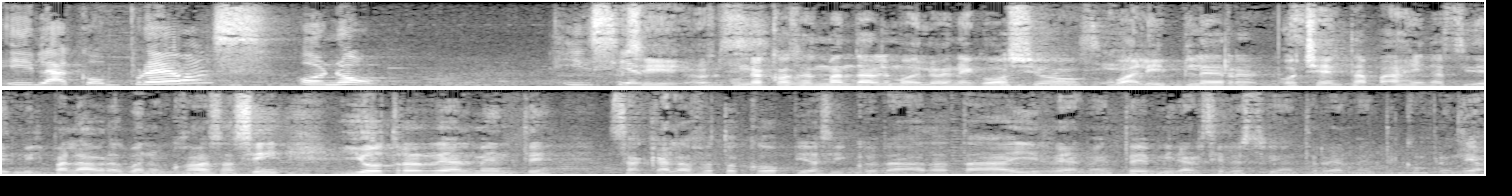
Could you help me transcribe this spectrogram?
y la compruebas o no. Y sí, una cosa es mandar el modelo de negocio, Qualipler, 80 páginas y 10 mil palabras, bueno, cosas así, y otra realmente sacar las fotocopias y y realmente mirar si el estudiante realmente comprendió.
